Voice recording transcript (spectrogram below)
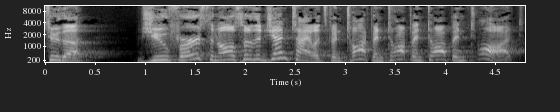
to the Jew first and also to the Gentile. It's been taught, been taught, been taught, been taught.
